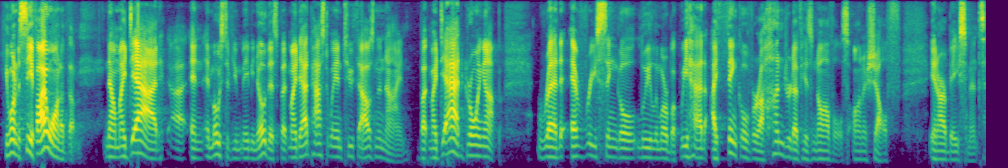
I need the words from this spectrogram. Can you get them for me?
He wanted to see if I wanted them. Now, my dad, uh, and, and most of you maybe know this, but my dad passed away in 2009. But my dad, growing up, read every single Louis L'Amour book. We had, I think, over a hundred of his novels on a shelf in our basement,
